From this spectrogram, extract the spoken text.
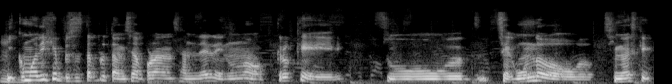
Y como dije, pues está protagonizada por Adam Sandler en uno, creo que su segundo, si no es que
